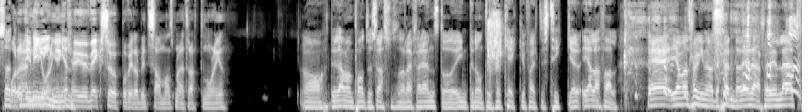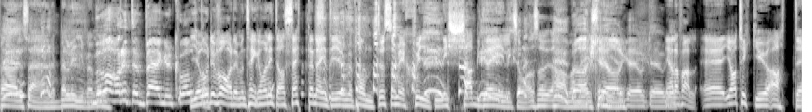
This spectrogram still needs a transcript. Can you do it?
så att, Och och den det här vill nioåringen ingen. kan ju växa upp och vilja bli tillsammans med den här 13-åringen. Ja, det där var en Pontus Rasmusson-referens då, inte någonting som Kekki faktiskt tycker. I alla fall. Eh, jag var tvungen att defenda det där för det lät för så här believable. Men vad var det inte en banger quote Jo det var det, men tänk om man inte har sett den här intervjun med Pontus som är skitnischad grej liksom och så hör man det. okej, okej, okej. I alla fall, eh, jag tycker ju att eh,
